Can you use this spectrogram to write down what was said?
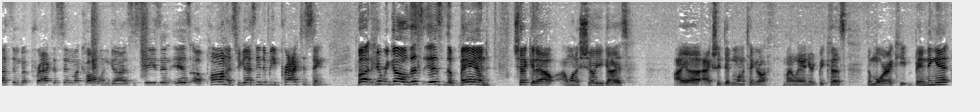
Nothing but practicing my calling, guys. The season is upon us. You guys need to be practicing. But here we go. This is the band. Check it out. I want to show you guys. I uh, actually didn't want to take it off my lanyard because the more I keep bending it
